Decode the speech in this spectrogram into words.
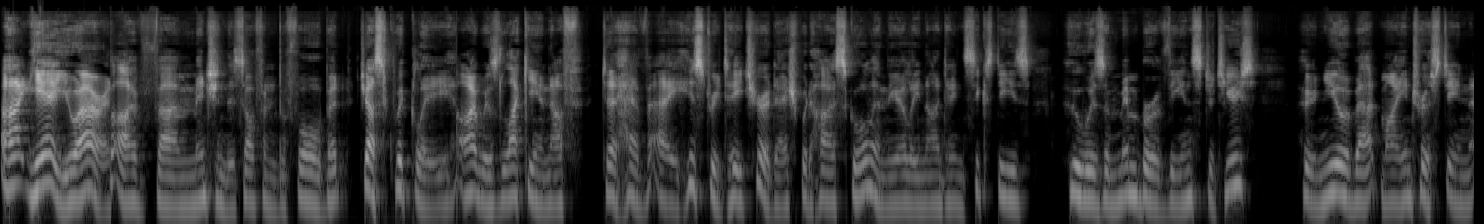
Uh, yeah, you are. I've um, mentioned this often before, but just quickly, I was lucky enough to have a history teacher at Ashwood High School in the early 1960s who was a member of the Institute, who knew about my interest in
